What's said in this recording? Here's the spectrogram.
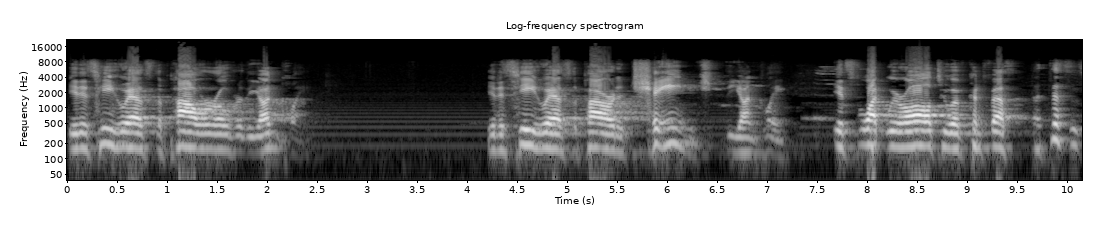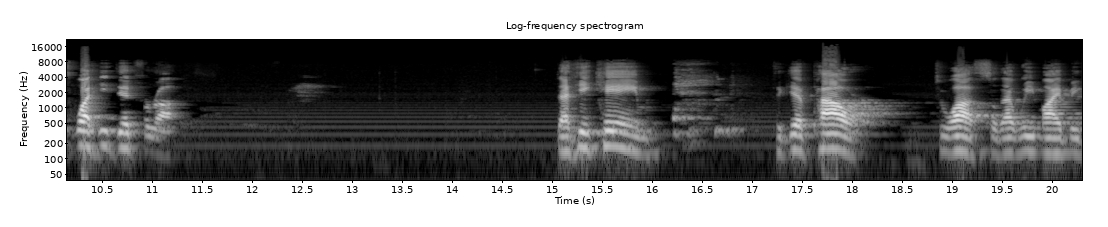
It is he who has the power over the unclean. It is he who has the power to change the unclean. It's what we're all to have confessed that this is what he did for us. That he came to give power to us so that we might be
